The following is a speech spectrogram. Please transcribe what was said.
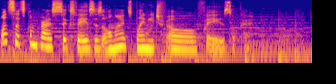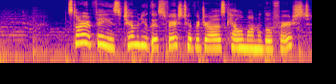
Once sets comprise six phases, I'll now explain each oh, phase. Okay. Start phase. Determine who goes first. Whoever draws Calumon will go first.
